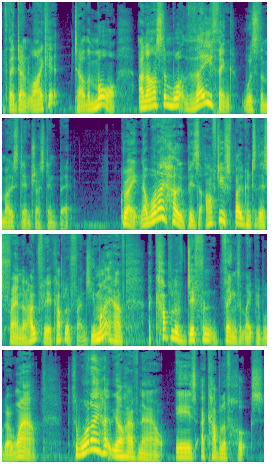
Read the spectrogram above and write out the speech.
If they don't like it, tell them more and ask them what they think was the most interesting bit. Great. Now, what I hope is after you've spoken to this friend and hopefully a couple of friends, you might have a couple of different things that make people go, wow. So, what I hope you'll have now is a couple of hooks.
